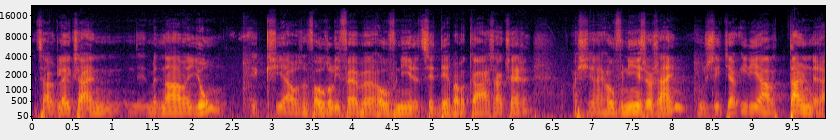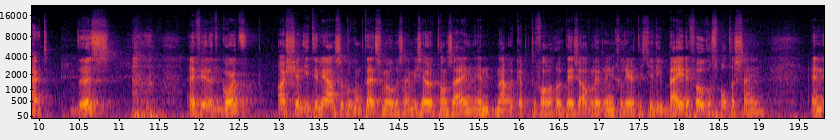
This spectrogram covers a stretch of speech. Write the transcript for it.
Het zou ook leuk zijn, met name Jon. Ik zie jou als een vogelliefhebber, hovenier, dat zit dicht bij elkaar, zou ik zeggen. Als jij hovenier zou zijn, hoe ziet jouw ideale tuin eruit? Dus, even in het kort. Als je een Italiaanse beroemdheid zou mogen zijn, wie zou dat dan zijn? En nou, ik heb toevallig ook deze aflevering geleerd dat jullie beide vogelspotters zijn. En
